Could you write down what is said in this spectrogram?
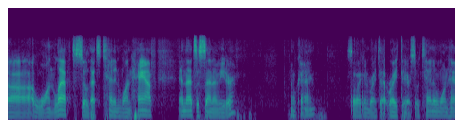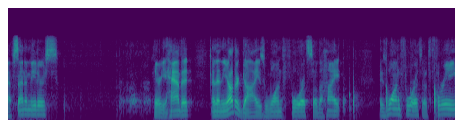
uh, 1 left. So that's 10 and 1 half and that's a centimeter. Okay, so I can write that right there. So 10 and 1 half centimeters. There you have it. And then the other guy is 1 fourth, so the height is 1 fourth of 3,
